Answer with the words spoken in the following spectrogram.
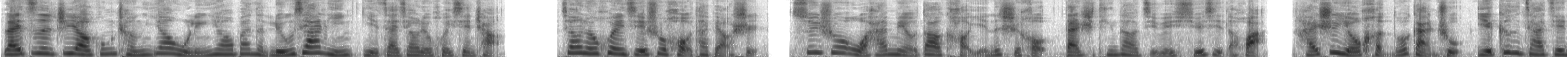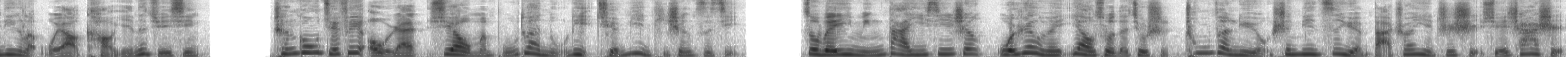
来自制药工程幺五零幺班的刘嘉林也在交流会现场。交流会结束后，他表示：“虽说我还没有到考研的时候，但是听到几位学姐的话，还是有很多感触，也更加坚定了我要考研的决心。成功绝非偶然，需要我们不断努力，全面提升自己。作为一名大一新生，我认为要做的就是充分利用身边资源，把专业知识学扎实。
